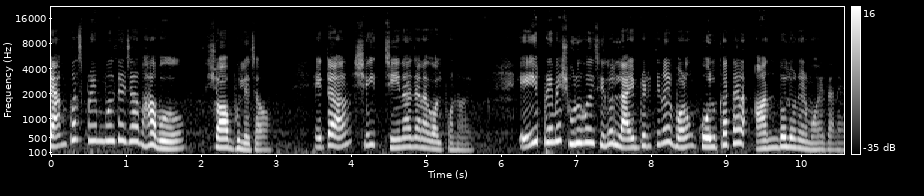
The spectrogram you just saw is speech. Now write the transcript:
ক্যাম্পাস প্রেম বলতে যা ভাবো, সব ভুলে যাও। এটা সেই চেনা জানা গল্প নয়। এই প্রেমে শুরু হয়েছিল লাইব্রেরিতে নয়, বরং কলকাতার আন্দোলনের ময়দানে।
